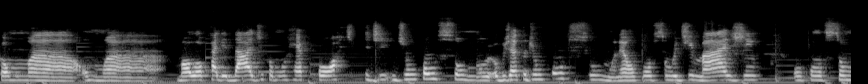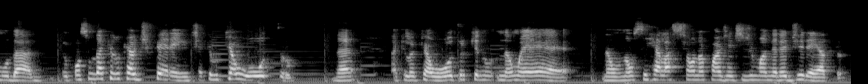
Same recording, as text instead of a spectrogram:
como uma, uma, uma localidade, como um recorte de, de um consumo, objeto de um consumo, né? Um consumo de imagem, um consumo da, o consumo daquilo que é o diferente, aquilo que é o outro, né? Aquilo que é o outro que não, é, não, não se relaciona com a gente de maneira direta.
